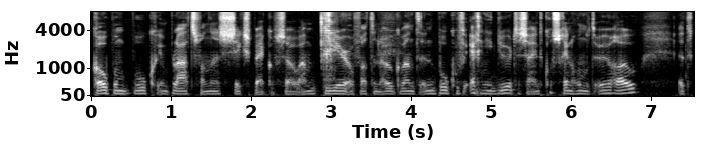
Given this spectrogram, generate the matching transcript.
koop een boek in plaats van een sixpack of zo aan bier of wat dan ook. Want een boek hoeft echt niet duur te zijn. Het kost geen 100 euro. Het,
